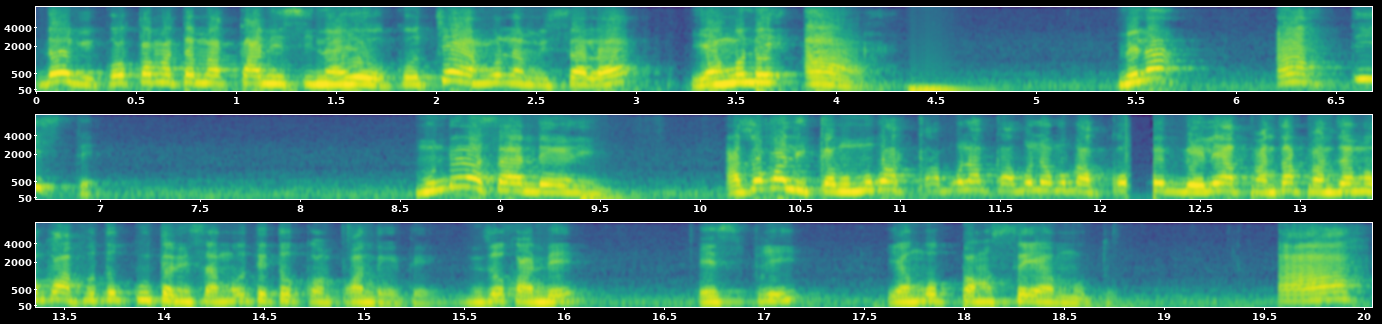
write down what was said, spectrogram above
donc kokamata makanisi na yo kotia yango na misala yango nde art maintenant artiste mundele asala ndenge nini azoka likambo moko akabola kabola yango bakoko ebele apanzapanza yango kaka mpo tokutanisa yango te tocomprendre te nzokande esprit yango pensée ya moto art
